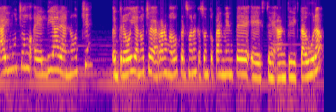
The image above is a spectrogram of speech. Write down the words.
Hay mucho el día de anoche, entre hoy y anoche agarraron a dos personas que son totalmente este, antidictadura,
